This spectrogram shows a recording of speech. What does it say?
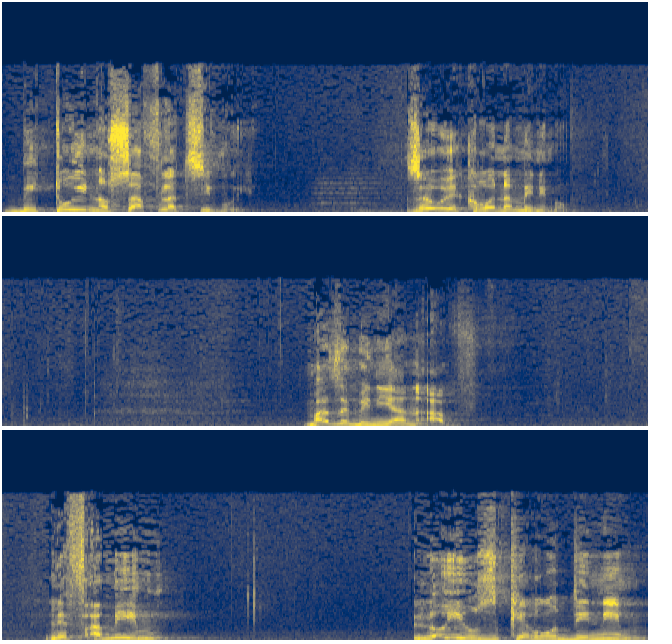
ביטוי נוסף לציווי. זהו עקרון המינימום. מה זה בניין אב? לפעמים לא יוזכרו דינים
